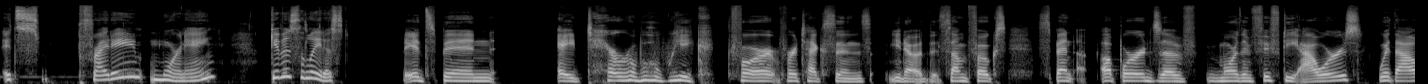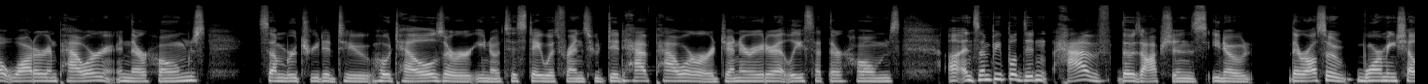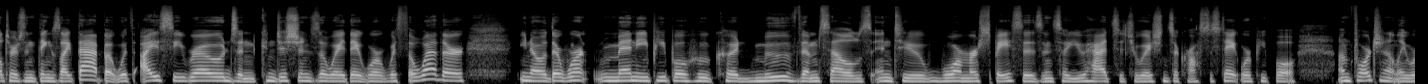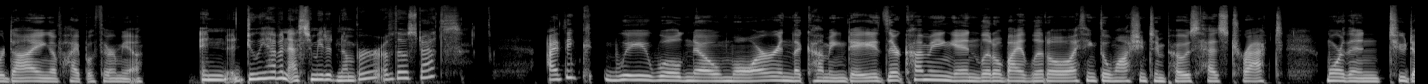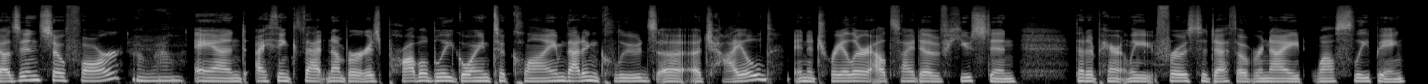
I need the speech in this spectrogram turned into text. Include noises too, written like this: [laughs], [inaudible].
It's Friday morning. Give us the latest. It's been a terrible [laughs] week for for Texans. You know, that some folks spent upwards of more than 50 hours without water and power in their homes. Some retreated to hotels or, you know, to stay with friends who did have power or a generator at least at their homes. Uh, and some people didn't have those options, you know, there were also warming shelters and things like that. But with icy roads and conditions the way they were with the weather, you know, there weren't many people who could move themselves into warmer spaces. And so you had situations across the state where people, unfortunately, were dying of hypothermia. And do we have an estimated number of those deaths? I think we will know more in the coming days. They're coming in little by little. I think the Washington Post has tracked more than two dozen so far. Oh, wow. And I think that number is probably going to climb. That includes a, a child in a trailer outside of Houston that apparently froze to death overnight while sleeping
